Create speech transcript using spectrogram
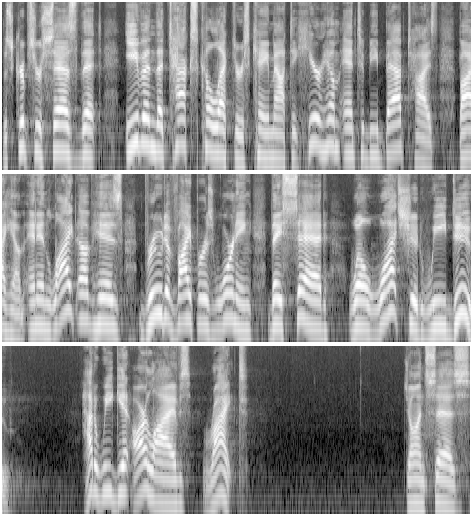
the scripture says that even the tax collectors came out to hear him and to be baptized by him. And in light of his brood of vipers warning, they said, Well, what should we do? How do we get our lives right? John says,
